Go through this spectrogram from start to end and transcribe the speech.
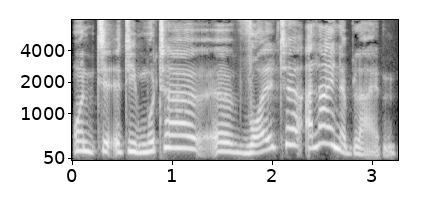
Und die Mutter äh, wollte alleine bleiben.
